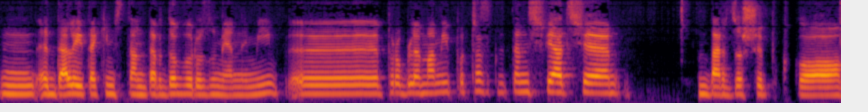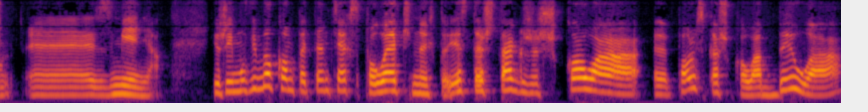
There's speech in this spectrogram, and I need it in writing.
mm, dalej takim standardowo rozumianymi e, problemami, podczas gdy ten świat się bardzo szybko e, zmienia. Jeżeli mówimy o kompetencjach społecznych, to jest też tak, że szkoła, polska szkoła była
